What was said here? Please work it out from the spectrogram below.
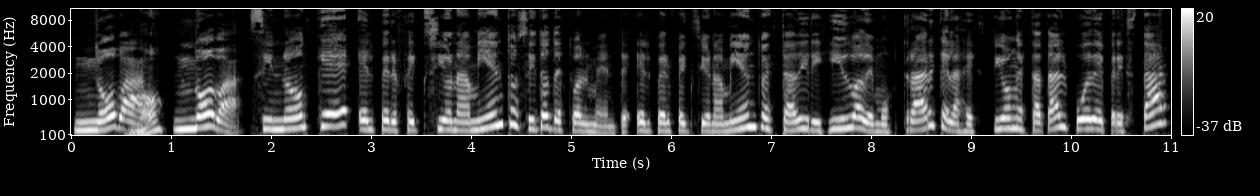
No va, ¿No? no, va, sino que el perfeccionamiento, cito textualmente, el perfeccionamiento está dirigido a demostrar que la gestión estatal puede prestar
